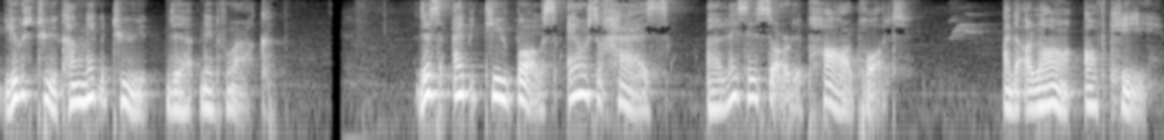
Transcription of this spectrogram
used to connect to the network. This IPTV box also has a necessary power port and a long off key.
